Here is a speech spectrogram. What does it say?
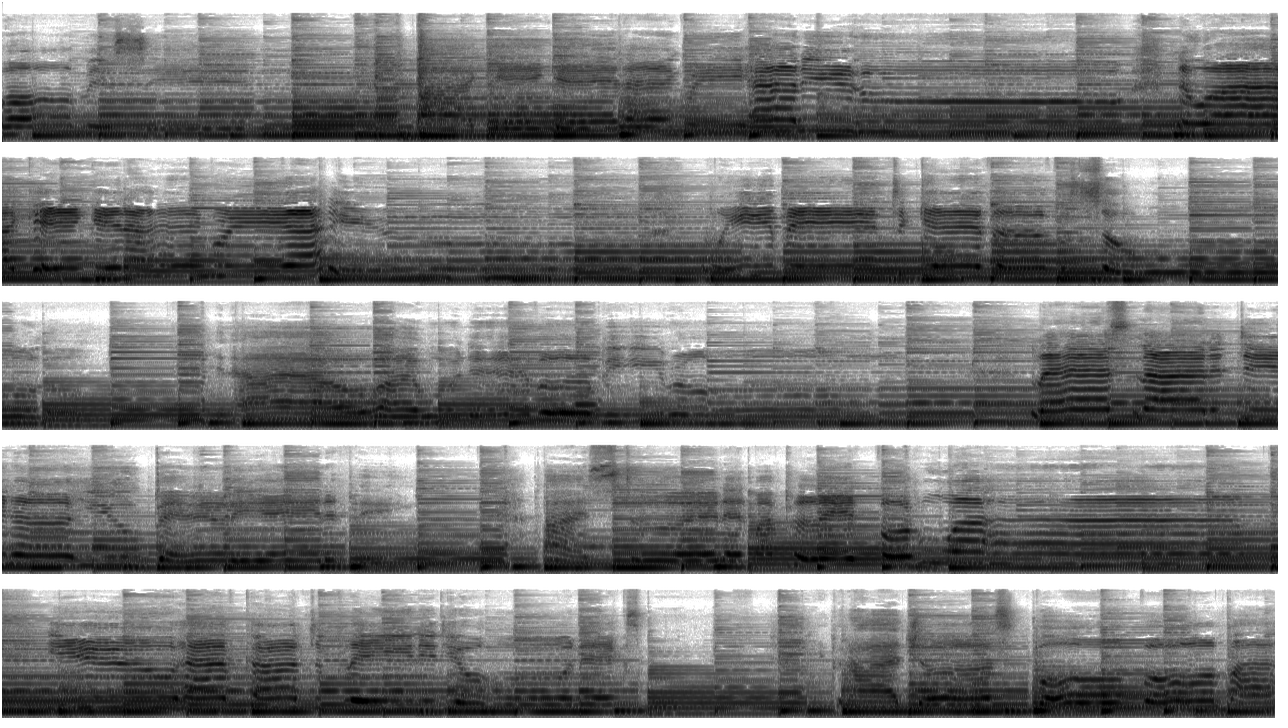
You are plate for a while. You have contemplated your next move, but I just bought for miles.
